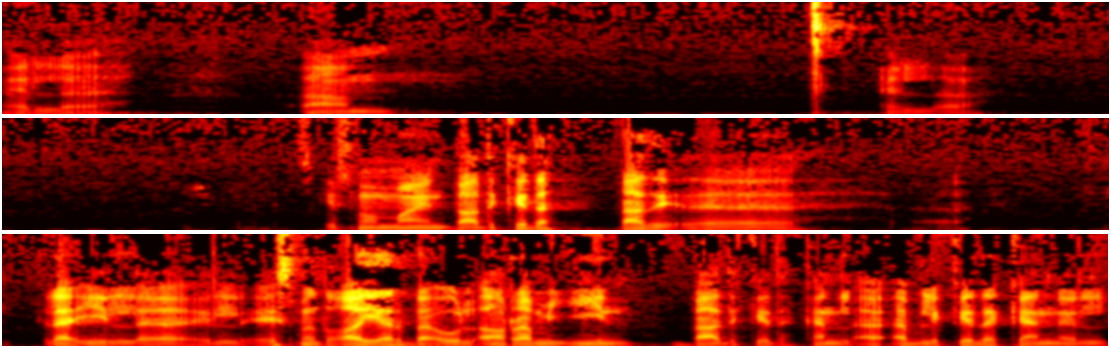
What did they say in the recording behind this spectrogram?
ال ال اسمه مايند بعد كده بعد آه، تلاقي ال- الاسم اتغير بقوا الأراميين. بعد كده كان قبل كده كان.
